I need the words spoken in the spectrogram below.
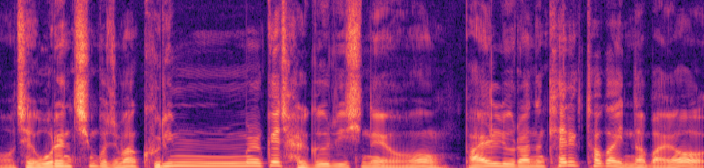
어, 제 오랜 친구지만 그림을 꽤 잘 그리시네요. 바일류라는 캐릭터가 있나 봐요.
